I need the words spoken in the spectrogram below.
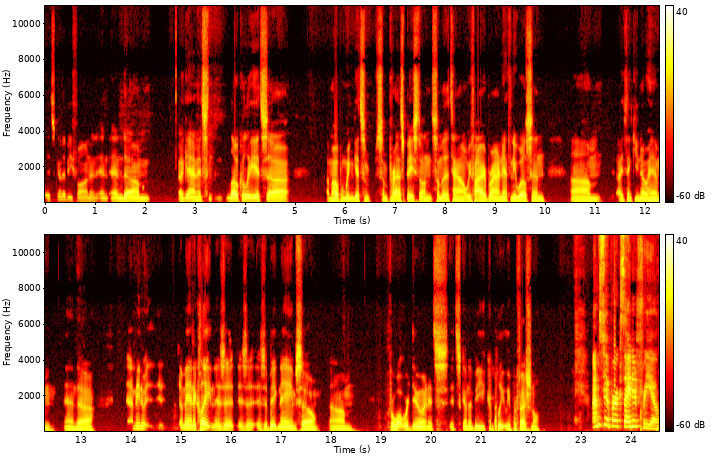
It's going to be fun, and and and um, again, it's locally. It's uh, I'm hoping we can get some some press based on some of the talent we've hired. Brian Anthony Wilson, um, I think you know him, and uh, I mean, Amanda Clayton is a is a is a big name. So um, for what we're doing, it's it's going to be completely professional. I'm super excited for you.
